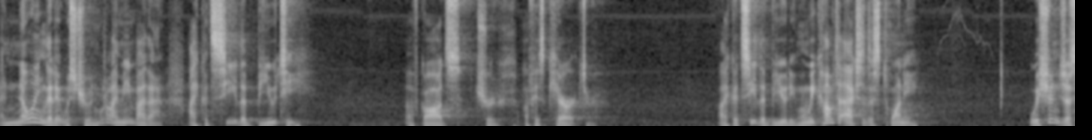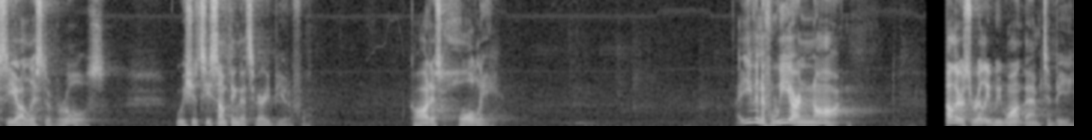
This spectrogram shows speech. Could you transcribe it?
and knowing that it was true. And what do I mean by that? I could see the beauty of God's truth, of his character. I could see the beauty. When we come to Exodus 20, we shouldn't just see a list of rules, we should see something that's very beautiful. God is holy. even if we are not, others really we want them to be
